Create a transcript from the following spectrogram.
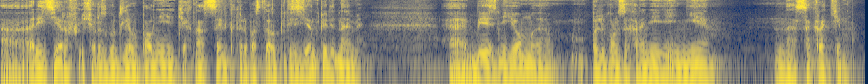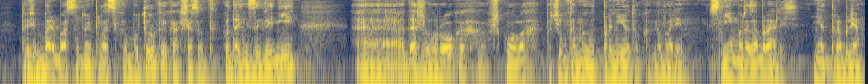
резерв, еще раз говорю, для выполнения тех нас целей, которые поставил президент перед нами. Э, без нее мы полигон захоронения не сократим. То есть борьба с одной пластиковой бутылкой, как сейчас вот куда ни загляни, э, даже в уроках в школах, почему-то мы вот про нее только говорим. С ней мы разобрались, нет проблем.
